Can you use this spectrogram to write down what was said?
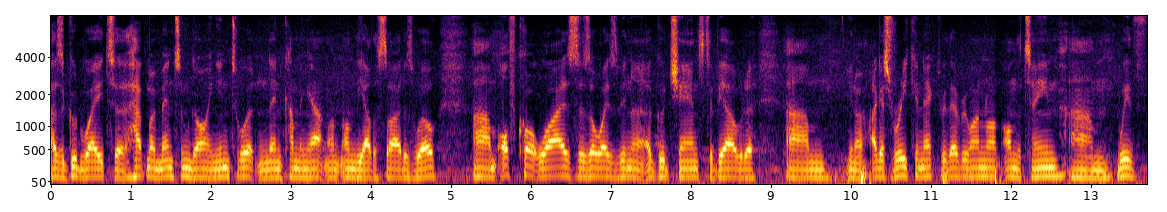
as a good way to have momentum going into it and then coming out on, on the other side as well. Um, off court wise, there's always been a, a, good chance to be able to, um, you know, I guess reconnect with everyone on, on the team um, with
